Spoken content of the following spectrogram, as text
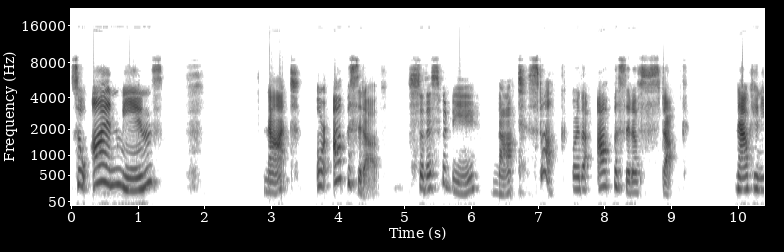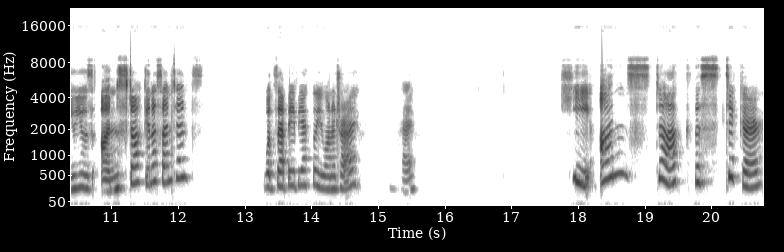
So un means not or opposite of. So this would be not stuck, or the opposite of stuck. Now, can you use unstuck in a sentence? What's that, baby echo? You want to try? Okay. He unstuck the sticker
